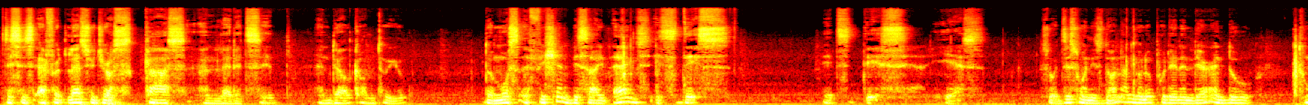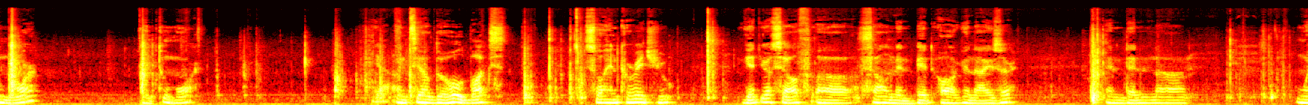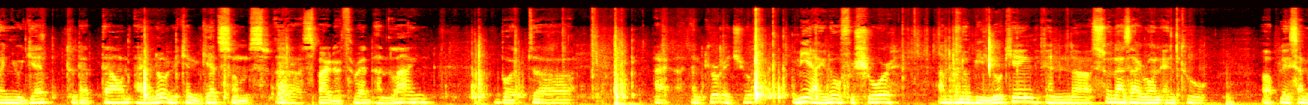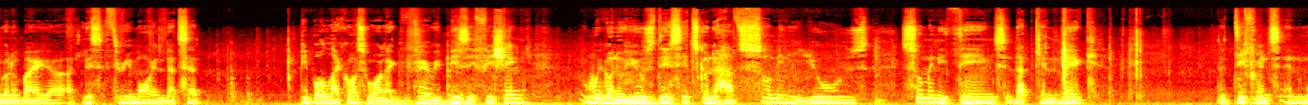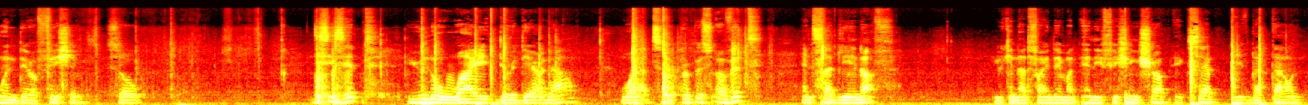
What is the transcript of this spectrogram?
This is effortless, you just cast and let it sit and they'll come to you. The most efficient beside eggs is this. It's this, yes. So this one is done. I'm gonna put it in there and do two more and two more. Yeah, until the whole box so I encourage you, get yourself a salmon bait organizer and then uh, when you get to that town, I know you can get some uh, spider thread online, but uh, I encourage you. Me, I know for sure I'm going to be looking and uh, soon as I run into a place, I'm going to buy uh, at least three more in that set people like us who are like very busy fishing, we're going to use this. It's going to have so many use, so many things that can make the difference and when they're fishing. So this is it. You know why they're there now, what's the purpose of it. And sadly enough, you cannot find them at any fishing shop except if that town.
